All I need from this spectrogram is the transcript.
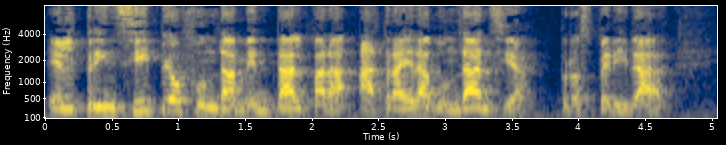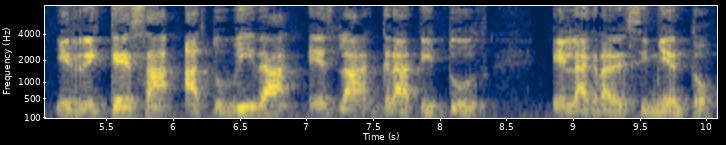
El principio fundamental para atraer abundancia, prosperidad y riqueza a tu vida es la gratitud, el agradecimiento.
